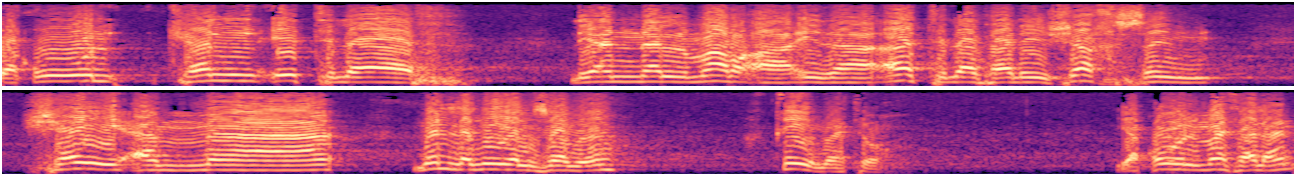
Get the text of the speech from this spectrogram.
يقول كالإتلاف لأن المرأة إذا أتلف لشخص شيئا ما ما الذي يلزمه قيمته؟ يقول مثلا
